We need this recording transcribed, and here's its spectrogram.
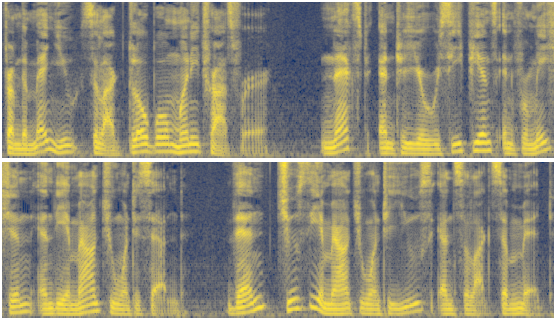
From the menu, select Global Money Transfer. Next, enter your recipient's information and the amount you want to send. Then, choose the amount you want to use and select Submit.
